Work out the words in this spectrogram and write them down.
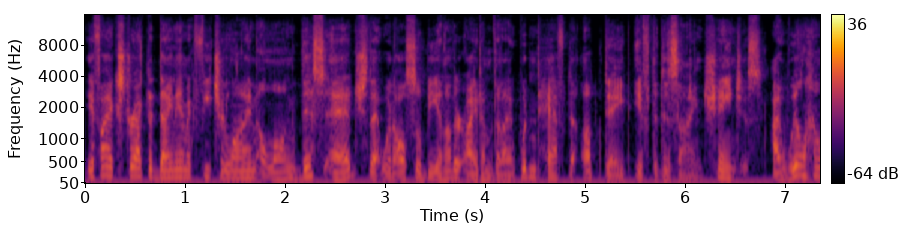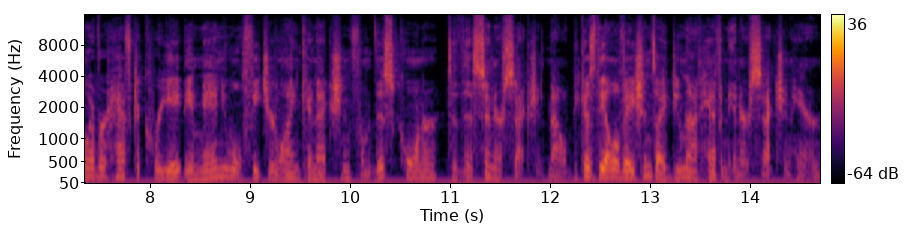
If I extract a dynamic feature line along this edge, that would also be another item that I wouldn't have to update if the design changes. I will, however, have to create a manual feature line connection from this corner to this intersection. Now, because the elevations, I do not have an intersection here.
